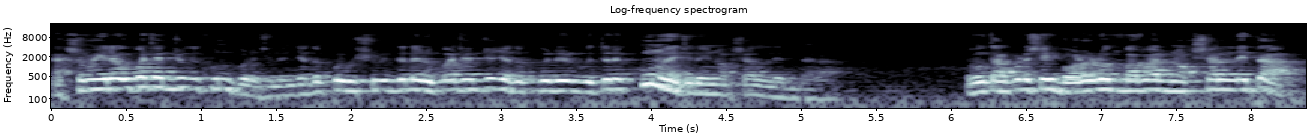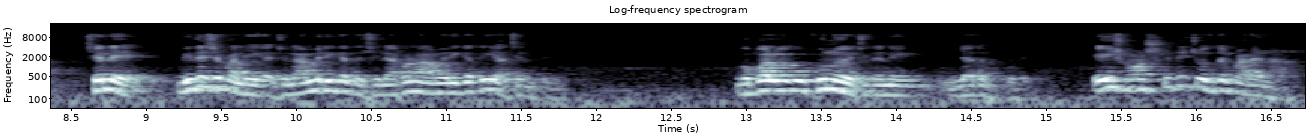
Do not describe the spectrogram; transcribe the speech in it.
একসময় এরা উপাচার্যকে খুন করেছিলেন। যাদবপুর বিশ্ববিদ্যালয়ের উপাচার্য যাদবপুরের ভিতরে খুন হয়েছিল এই নকশালদের দ্বারা। এবং তারপরে সেই বড়লোক বাবার নকশাল নেতা ছেলে বিদেশে পালিয়ে গেছিল, আমেরিকাতে ছিল, এখন আমেরিকাতেই আছেন তিনি। গোপালবাবু খুন হয়েছিলেন এই যাদবপুরে। এই সংস্কৃতি চলতে পারে না।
